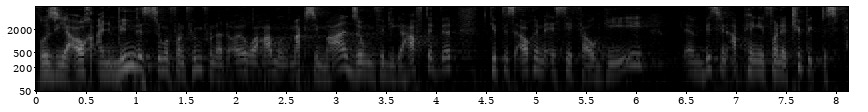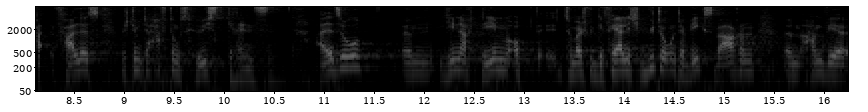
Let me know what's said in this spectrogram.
wo Sie ja auch eine Mindestsumme von 500 Euro haben und Maximalsummen, für die gehaftet wird, gibt es auch im StVG ein bisschen abhängig von der Typik des Falles, bestimmte Haftungshöchstgrenzen. Also ähm, je nachdem, ob äh, zum Beispiel gefährliche Güter unterwegs waren, ähm, haben wir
